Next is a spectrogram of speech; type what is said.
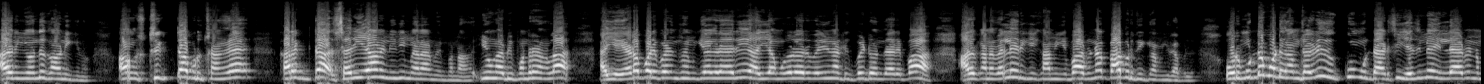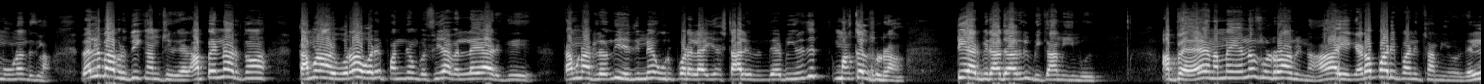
அதை நீங்கள் வந்து கவனிக்கணும். அவங்க ஸ்ட்ரிக்டாக பிடிச்சாங்க. கரெக்டாக சரியான நிதி மேலாண்மை பண்ணாங்க. இவங்க அப்படி பண்ணுறாங்களா ஐயா எடப்பாடி பழனிசாமி கேட்குறாரு ஐயா முதல்வர் வெளிநாட்டுக்கு போயிட்டு வந்தாருப்பா. அதுக்கான வெள்ளை அறிக்கை காமிங்கப்பா அப்படின்னா பேப்பர் தூக்கி காமிக்கிறாப்புல. ஒரு முட்டை போட்டு காமிச்சாரு இது கூ முட்டை அடிச்சு எதுவுமே இல்லை அப்படின்னு நம்ம உணர்ந்துக்கலாம். வெள்ளை பேப்பர் தூக்கி காமிச்சிருக்காரு. அப்போ என்ன அர்த்தம்? தமிழ்நாடு பூரா ஒரே பஞ்சம் பசியாக வெள்ளையாக இருக்குது தமிழ்நாட்டில் வந்து எதுவுமே உருப்படலை ஐயா ஸ்டாலின் வந்து அப்படிங்கிறது மக்கள் சொல்கிறாங்க டிஆர்பி ராஜா இப்படி காமிக்கும் போது அப்ப நம்ம என்ன சொல்றோம் அப்படின்னா எடப்பாடி பழனிசாமி அவர்கள்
